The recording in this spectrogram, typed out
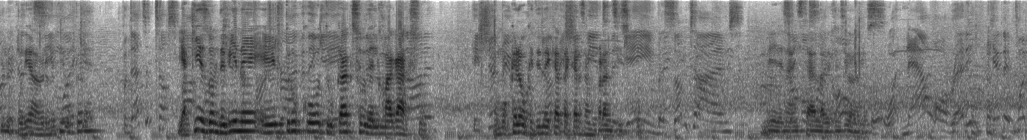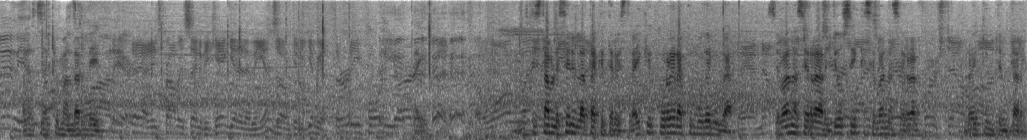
Sí lo podían haber metido, pero... Y aquí es donde viene el truco, trucaxo del magaxo. Como creo que tiene que atacar San Francisco. Miren, ahí está la defensiva de los... Vamos a tener que mandarle... Tenemos que establecer el ataque terrestre. Hay que correr a como de lugar. Se van a cerrar. Yo sé que se van a cerrar. Pero hay que intentarlo.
